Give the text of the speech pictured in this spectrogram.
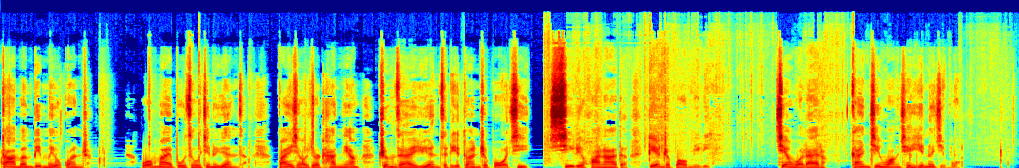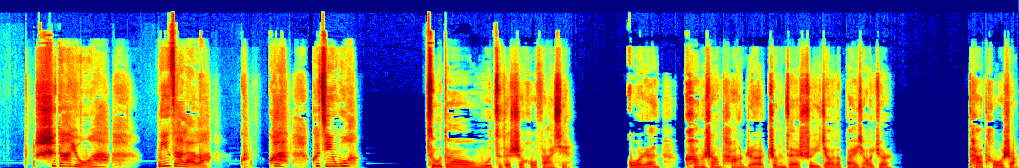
大门并没有关着。我迈步走进了院子，白小军他娘正在院子里端着簸箕，稀里哗啦的掂着苞米粒。见我来了，赶紧往前迎了几步。是大勇啊，你咋来了？快快快进屋！走到屋子的时候，发现果然炕上躺着正在睡觉的白小军他头上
